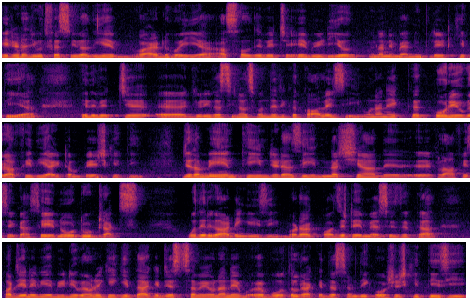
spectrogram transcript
ਇਹ ਜਿਹੜਾ ਯੂਥ ਫੈਸਟੀਵਲ ਦੀ ਇਹ ਵਾਇਰਲ ਹੋਈ ਆ, ਅਸਲ ਦੇ ਵਿੱਚ ਇਹ ਵੀਡੀਓ ਇਹਨਾਂ ਨੇ ਮੈਨੂਪੂਲੇਟ ਕੀਤੀ ਆ। ਇਹਦੇ ਵਿੱਚ ਯੂਨੀਵਰਸਿਟੀ ਨਾਲ ਸੰਬੰਧਿਤ ਇੱਕ ਕਾਲਜ ਸੀ, ਉਹਨਾਂ ਨੇ ਇੱਕ ਕੋਰੀਓਗ੍ਰਾਫੀ ਦੀ ਆਈਟਮ ਪੇਸ਼ ਕੀਤੀ, ਜਿਹਦਾ ਮੇਨ ਥੀਮ ਜਿਹੜਾ ਸੀ, ਨਸ਼ਿਆਂ ਦੇ ਖਿਲਾਫ ਹੀ ਸੀਗਾ ਸੇ ਨੋ ਟੂ ਡਰੱਗਸ ਉਹਦੇ ਰਿਗਾਰਡਿੰਗ ਹੀ ਸੀ, ਬੜਾ ਪੋਜ਼ਿਟਿਵ ਮੈਸੇਜ ਦਿੱਤਾ। ਪਰ ਜਿਹਨੇ ਵੀ ਇਹ ਵੀਡੀਓ ਬਣਾਉਣੇ ਕੀ ਕੀਤਾ ਕਿ ਜਿਸ ਸਮੇਂ ਉਹਨਾਂ ਨੇ ਬੋਤਲ ਰੱਖ ਕੇ ਦੱਸਣ ਦੀ ਕੋਸ਼ਿਸ਼ ਕੀਤੀ ਸੀ,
